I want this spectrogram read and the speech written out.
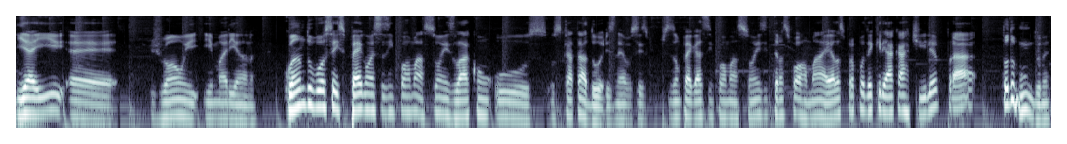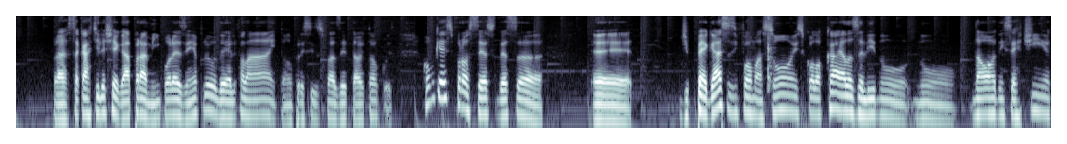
E aí, é, João e, e, Mariana, quando vocês pegam essas informações lá com os, os catadores, né? Vocês precisam pegar essas informações e transformar elas para poder criar a cartilha para todo mundo, né? Para essa cartilha chegar para mim, por exemplo, eu ler e falar, ah, então eu preciso fazer tal e tal coisa. Como que é esse processo dessa é, de pegar essas informações, colocar elas ali no, no, na ordem certinha,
